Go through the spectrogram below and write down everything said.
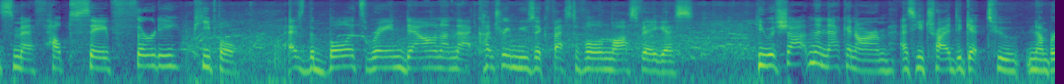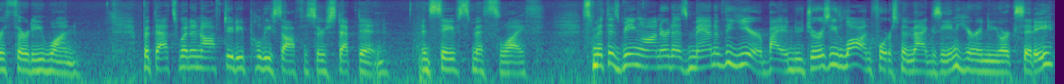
Smith helped save 30 people as the bullets rained down on that country music festival in Las Vegas. He was shot in the neck and arm as he tried to get to number 31. But that's when an off-duty police officer stepped in and saved Smith's life. Smith is being honored as Man of the Year by a New Jersey law enforcement magazine here in New York City.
